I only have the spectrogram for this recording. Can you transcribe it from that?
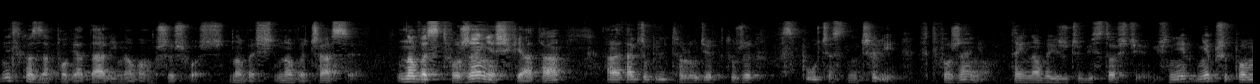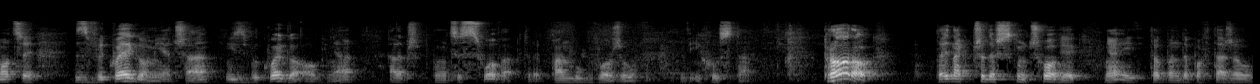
nie tylko zapowiadali nową przyszłość, nowe, nowe czasy, nowe stworzenie świata, ale także byli to ludzie, którzy współuczestniczyli w tworzeniu tej nowej rzeczywistości. Nie, nie przy pomocy zwykłego miecza i zwykłego ognia, ale przy pomocy słowa, które Pan Bóg włożył w ich usta. Prorok to jednak przede wszystkim człowiek, nie? i to będę powtarzał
